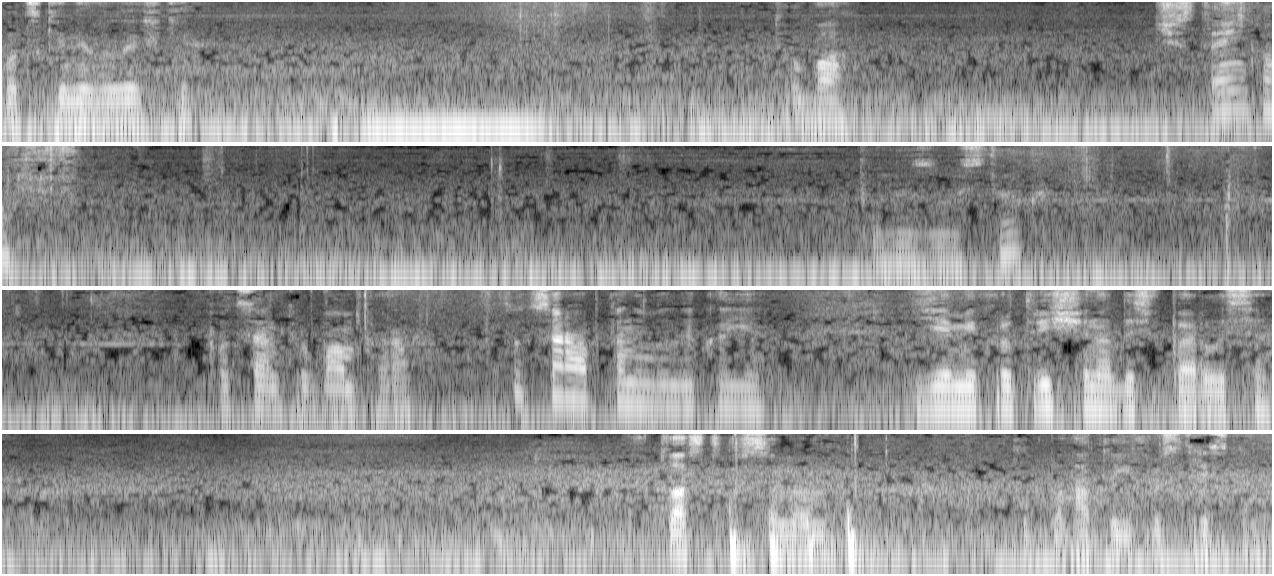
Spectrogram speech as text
коцки невеличкі. Труба чистенька. Понизу ось так. По центру бампера. Тут царапка невелика є. Є мікротріщина, десь вперлися. В пластику самому. Тут багато їх розтрісканих.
